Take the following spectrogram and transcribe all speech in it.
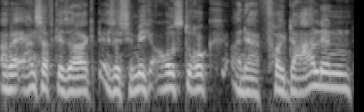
aber ernsthaft gesagt, es ist für mich Ausdruck einer feudalen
